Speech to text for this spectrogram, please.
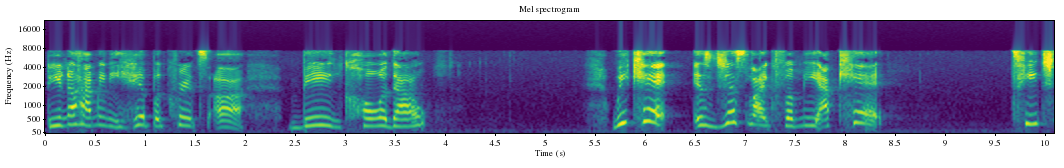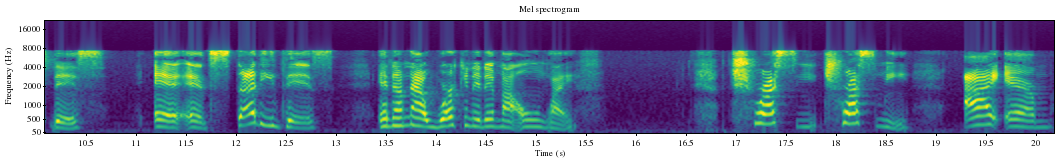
Do you know how many hypocrites are being called out We can't, it's just like for me, I can't teach this and, and study this and I'm not working it in my own life. Trust trust me. I am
